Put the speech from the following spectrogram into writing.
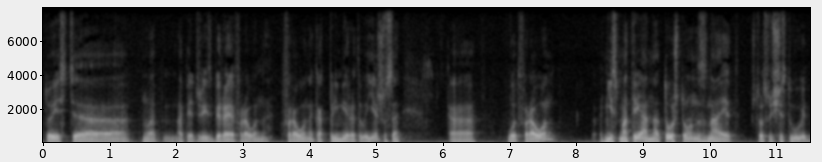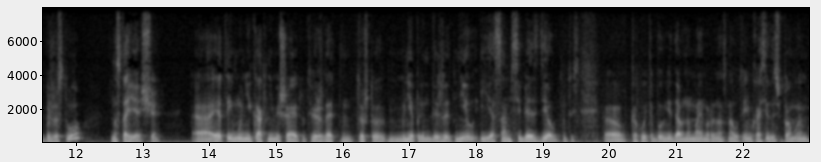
то есть, ну, опять же, избирая фараона, фараона как пример этого Ешуса, вот фараон, несмотря на то, что он знает что существует божество настоящее, а это ему никак не мешает утверждать то, что мне принадлежит Нил, и я сам себя сделал. Ну, то есть, э, какой-то был недавно маймер у нас на утреннем Хасидосе, по-моему, э,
